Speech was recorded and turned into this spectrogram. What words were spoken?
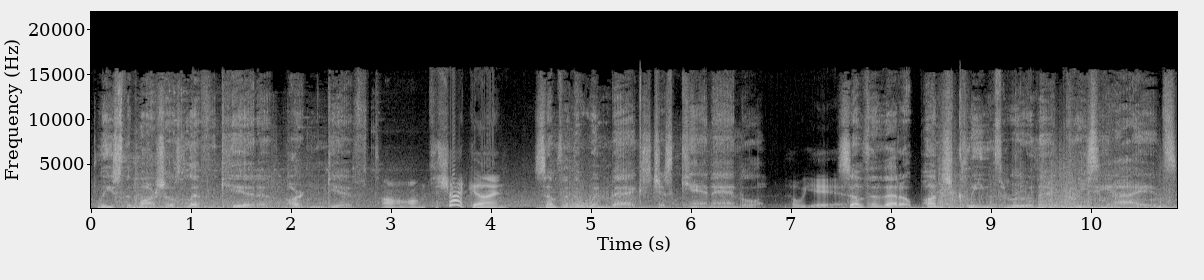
At least the marshals left the kid a parting gift. Oh, it's a shotgun. Something the windbags just can't handle. Oh yeah. Something that'll punch clean through their greasy hides.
